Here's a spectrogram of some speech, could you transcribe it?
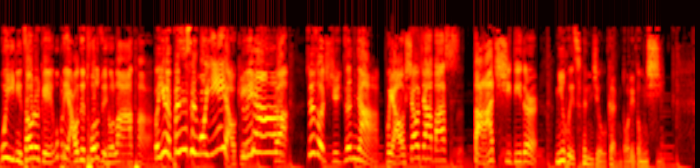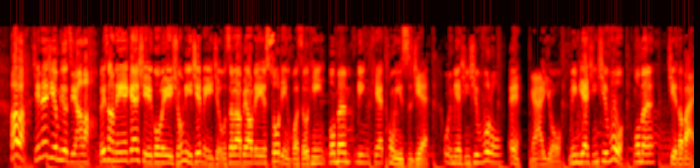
我一定早点给，我不要得拖到最后邋遢。不，因为本身我也要给，对呀，是吧？所以说，其人呀，不要小家巴事，大气滴点儿，你会成就更多的东西。好了，今天节目就这样了，非常的感谢各位兄弟姐妹、舅子老表的锁定和收听。我们明天同一时间，未免星期五喽，哎，安逸哦。明天星期五，我们接着拜，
